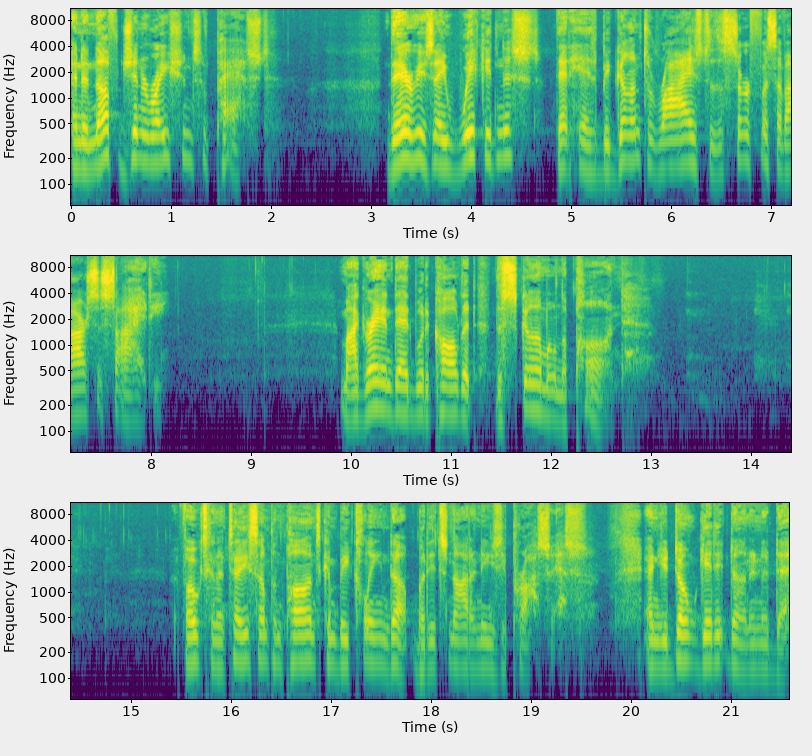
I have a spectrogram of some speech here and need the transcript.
and enough generations have passed, there is a wickedness that has begun to rise to the surface of our society. My granddad would have called it the scum on the pond. Folks, can I tell you something? Ponds can be cleaned up, but it's not an easy process and you don't get it done in a day.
